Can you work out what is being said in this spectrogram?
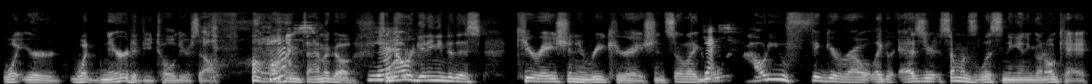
what your what narrative you told yourself a long time ago so now we're getting into this curation and recuration so like Yes. how do you figure out like as you're someone's listening in and going okay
